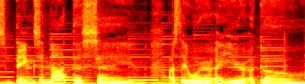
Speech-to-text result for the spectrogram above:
Some things are not the same as they were a year ago.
